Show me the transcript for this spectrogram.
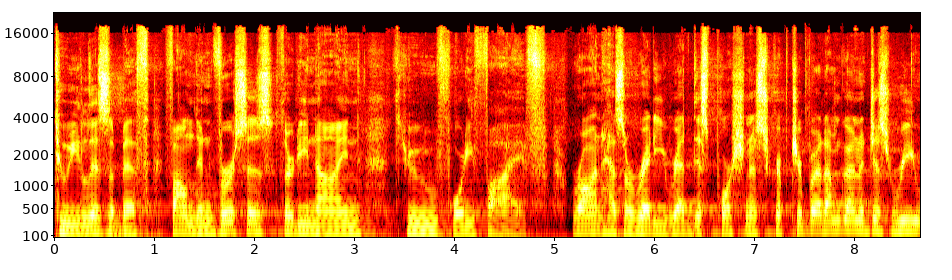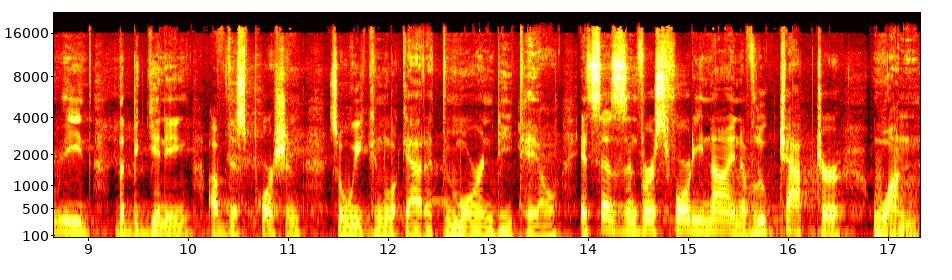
to Elizabeth, found in verses 39 through 45. Ron has already read this portion of Scripture, but I'm going to just reread the beginning of this portion so we can look at it more in detail. It says in verse 49 of Luke chapter 1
